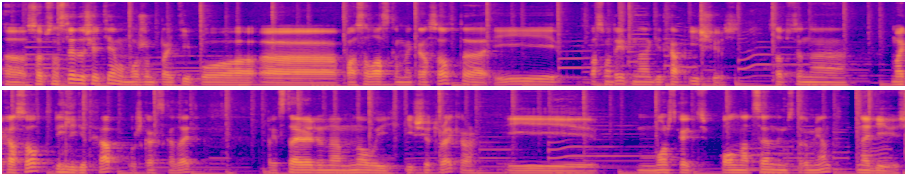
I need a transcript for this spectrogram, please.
Э, собственно, следующая тема можем пойти по, э, по салазкам Microsoft и посмотреть на GitHub Issues. Собственно, Microsoft или GitHub, уж как сказать, представили нам новый Issue Tracker и, можно сказать, полноценный инструмент, надеюсь,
